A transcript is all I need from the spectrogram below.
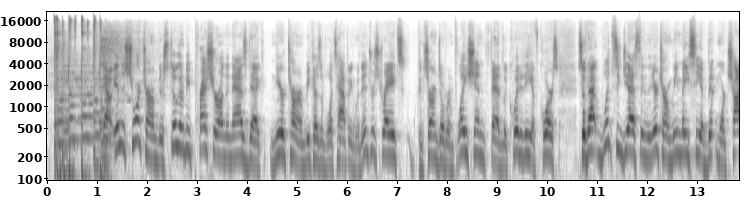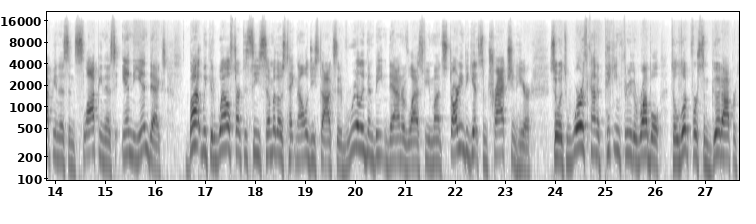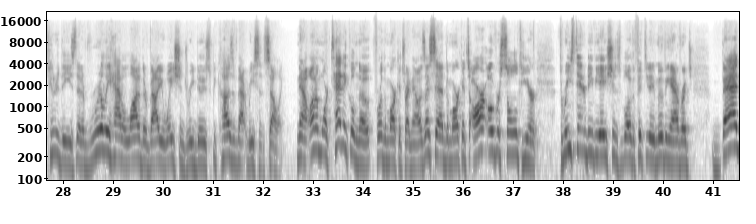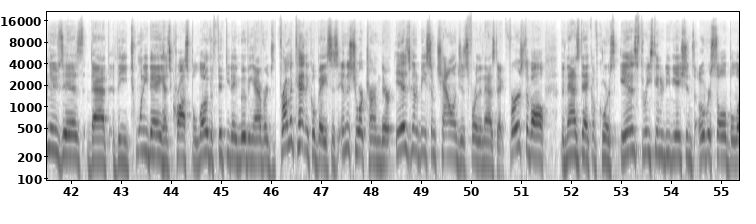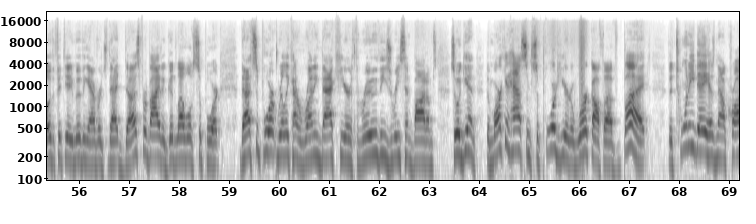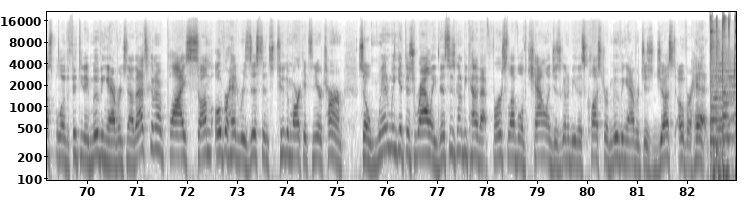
Now, in the short term, there's still going to be pressure on the NASDAQ near term because of what's happening with interest rates, concerns over inflation, Fed liquidity, of course. So that would suggest in the near term, we may see a bit more choppiness and sloppiness in the index. But we could well start to see some of those technology stocks that have really been beaten down over the last few months starting to get some traction here. So it's worth kind of picking through the rubble to look for some good opportunities that have really had a lot of their valuations reduced because of that recent selling. Now, on a more technical note for the markets right now, as I said, the markets are oversold here, three standard deviations below the 50 day moving average. Bad news is that the 20 day has crossed below the 50 day moving average. From a technical basis, in the short term, there is going to be some challenges for the NASDAQ. First of all, the NASDAQ, of course, is three standard deviations oversold below the 50 day moving average. That does provide a good level of support. That support really kind of running back here through these recent bottoms. So, again, the market has some support here to work off of, but the 20 day has now crossed below the 50 day moving average. Now, that's going to apply some overhead resistance to the markets near term. So, when we get this rally, this is going to be kind of that first level of challenge, is going to be this cluster of moving averages just overhead.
